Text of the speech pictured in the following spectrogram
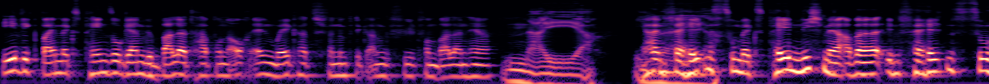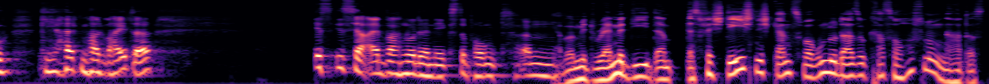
ewig bei Max Payne so gern geballert habe und auch Alan Wake hat sich vernünftig angefühlt vom Ballern her. Naja. Ja, im naja. Verhältnis zu Max Payne nicht mehr, aber im Verhältnis zu geh halt mal weiter es ist ja einfach nur der nächste Punkt. Ähm ja, aber mit Remedy, da, das verstehe ich nicht ganz, warum du da so krasse Hoffnungen hattest.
